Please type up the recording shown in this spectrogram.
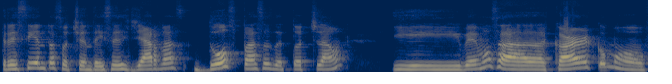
386 yardas, dos pases de touchdown y vemos a Carr como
